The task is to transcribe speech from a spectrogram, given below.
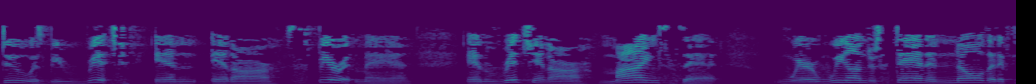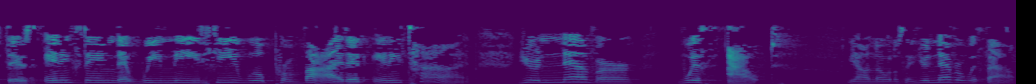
do is be rich in in our spirit man and rich in our mindset where we understand and know that if there's anything that we need, he will provide at any time. You're never without. Y'all know what I'm saying? You're never without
